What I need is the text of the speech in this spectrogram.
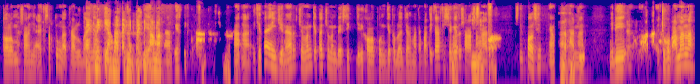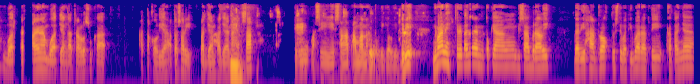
kalau misalnya eksak tuh nggak terlalu banyak. teknik ya. yang nggak teknik-teknik Iya, amat nah, basic lah. Ah, ah. kita engineer, cuman kita cuman basic. Jadi kalaupun kita belajar matematika, fisika itu sangat-sangat simpel sih, yang sederhana. Jadi cukup aman lah buat kalian yang buat yang nggak terlalu suka atau kuliah atau sorry pelajaran-pelajaran Hmm. eksak ini masih sangat aman lah untuk di geologi. Jadi gimana nih ceritanya Ren untuk yang bisa beralih dari hard rock terus tiba-tiba nanti katanya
